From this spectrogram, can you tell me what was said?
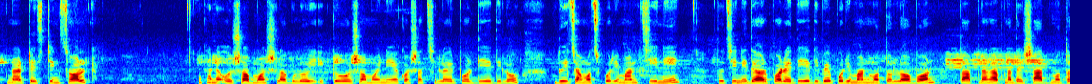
আপনার টেস্টিং সল্ট। এখানে ওই সব মশলাগুলোই একটু সময় নিয়ে কষাচ্ছিল। এরপর দিয়ে দিল দুই চামচ পরিমাণ চিনি। তো চিনি দেওয়ার পরে দিয়ে দিবে পরিমাণ মতো লবণ। তো আপনারা আপনাদের স্বাদ মতো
